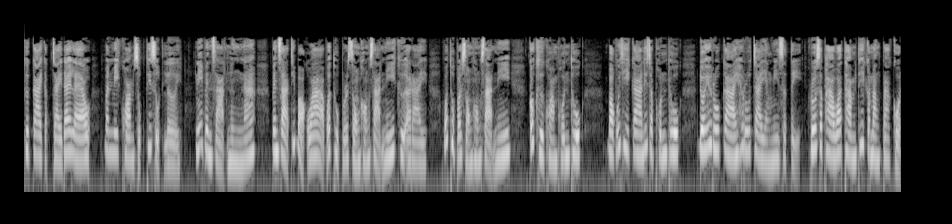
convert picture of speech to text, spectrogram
คือกายกับใจได้แล้ว มันมีความสุขที่สุดเลย นี่เป็นศาสตร์หนึ่งนะ เป็นศาสตร์ที่บอกว่าวัตถุประสงค์ของศาสตร์นี้คืออะไร วัตถุประสงค์ของศาสตร์นี้ก็คือความพ้นทุกข์บอกวิธีการที่จะพ้นทุกข์ โดยให้รู้กายให้รู้ใจอย่างมีสติ รู้สภาวะธรรมที่กำลังปรากฏ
